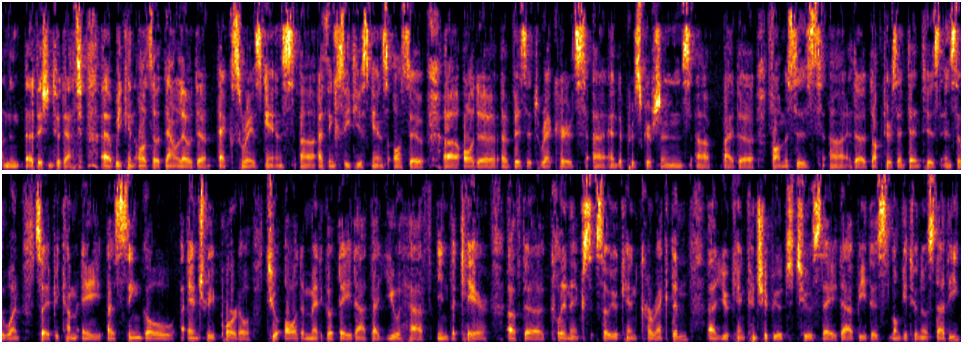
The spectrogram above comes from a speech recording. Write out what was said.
in addition to that, we can also download the X-ray scans. I think CT scans also, all the visit records and the prescriptions uh, by the pharmacists, uh, the doctors and dentists, and so on. So it become a, a, single entry portal to all the medical data that you have in the care of the clinics. So you can correct them. Uh, you can contribute to, say, diabetes longitudinal study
